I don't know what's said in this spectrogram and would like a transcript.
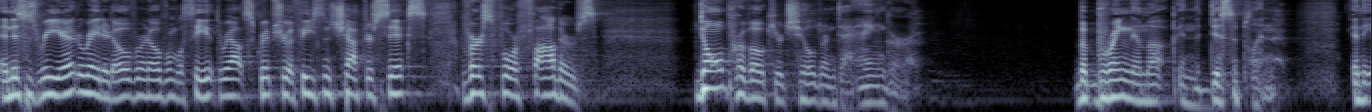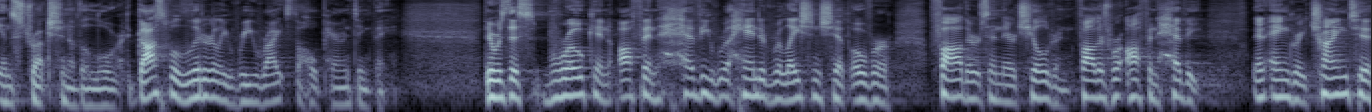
And this is reiterated over and over, and we'll see it throughout Scripture. Ephesians chapter 6, verse 4 Fathers, don't provoke your children to anger, but bring them up in the discipline in the instruction of the Lord. Gospel literally rewrites the whole parenting thing. There was this broken, often heavy handed relationship over fathers and their children. Fathers were often heavy and angry, trying to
